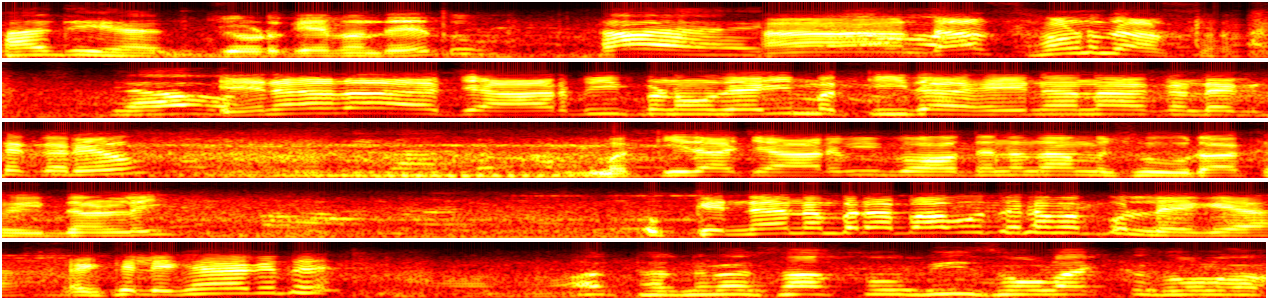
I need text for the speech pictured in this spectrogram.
ਹਾਂਜੀ ਹਾਂਜੀ। ਜੁੜ ਕੇ ਬੰਦੇ ਤੂੰ? ਹਾਂ ਹਾਂ ਦੱਸ ਹੁਣ ਦੱਸ। ਇਹਨਾਂ ਦਾ ਅਚਾਰ ਵੀ ਬਣਾਉਂਦੇ ਆ ਜੀ ਮੱਕੀ ਦਾ ਇਹ ਇਹਨਾਂ ਨਾਲ ਕੰਟੈਕਟ ਕਰਿਓ। ਮੱਕੀ ਦਾ ਅਚਾਰ ਵੀ ਬਹੁਤ ਇਹਨਾਂ ਦਾ ਮਸ਼ਹੂਰ ਆ ਖਰੀਦਣ ਲਈ। ਉਹ ਕਿੰਨਾ ਨੰਬਰ ਆ ਬਾਬੂ? ਤੇਰਾ ਮੈਂ ਭੁੱਲੇ ਗਿਆ। ਇੱਥੇ ਲਿਖਿਆ ਹੈ ਕਿਤੇ? 98720 16 116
